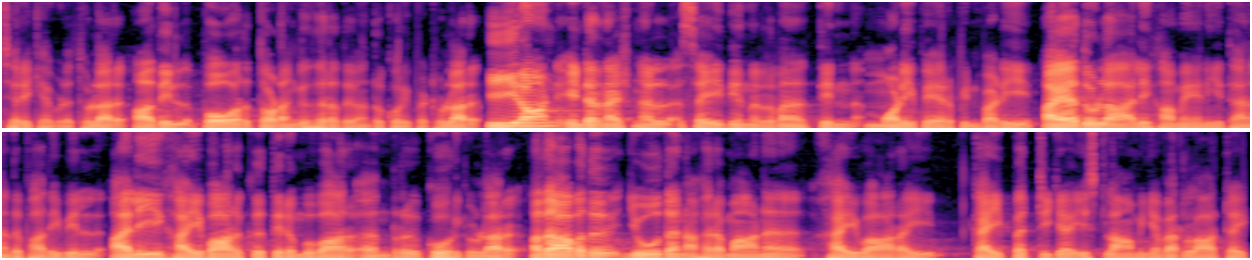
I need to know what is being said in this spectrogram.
எச்சரிக்கை விடுத்துள்ளார். அதில் போர் வழங்குகிறது என்று குறிப்பிட்டுள்ளார். ஈரான் இன்டர்நேஷனல் செய்தி நிறுவனத்தின் மொழிபெயர்ப்பின்படி அயதுல்லா அலி ஹமேனி தனது பதிவில் அலி ஹைவாருக்கு திரும்புவார் என்று கூறியுள்ளார். அதாவது யூத நகரமான ஹைவாரை கைப்பற்றிய இஸ்லாமிய வரலாற்றை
